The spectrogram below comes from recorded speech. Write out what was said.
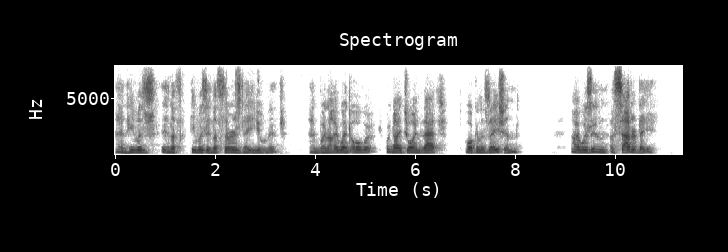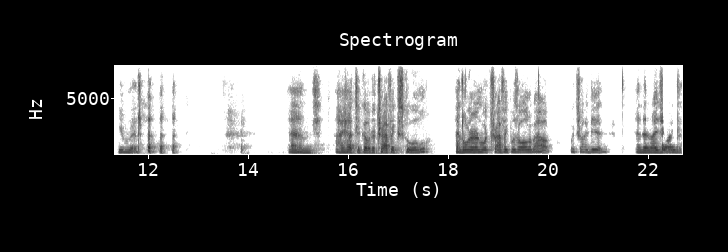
And he was in a he was in a Thursday unit. And when I went over when I joined that organization, I was in a Saturday unit. and I had to go to traffic school and learn what traffic was all about, which I did. And then I joined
